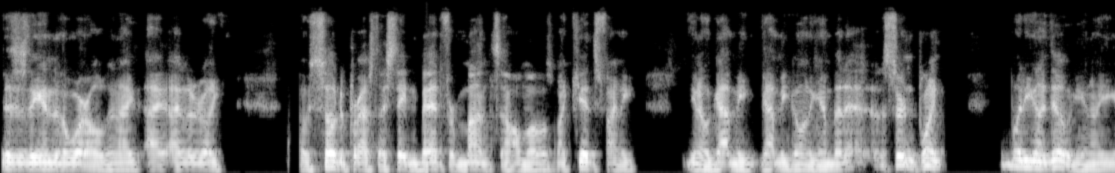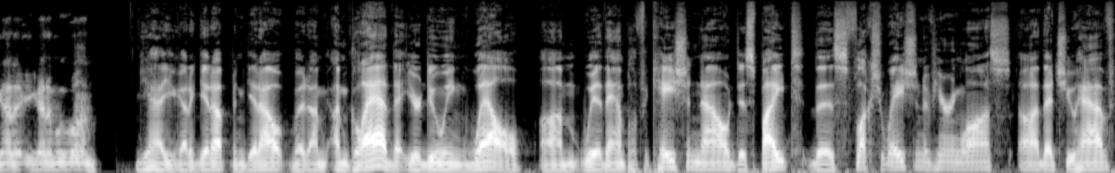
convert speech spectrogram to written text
this is the end of the world, and I I, I literally I was so depressed. I stayed in bed for months almost. My kids finally, you know, got me got me going again. But at a certain point, what are you going to do? You know, you gotta you gotta move on. Yeah, you got to get up and get out. But I'm I'm glad that you're doing well um, with amplification now, despite this fluctuation of hearing loss uh, that you have.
